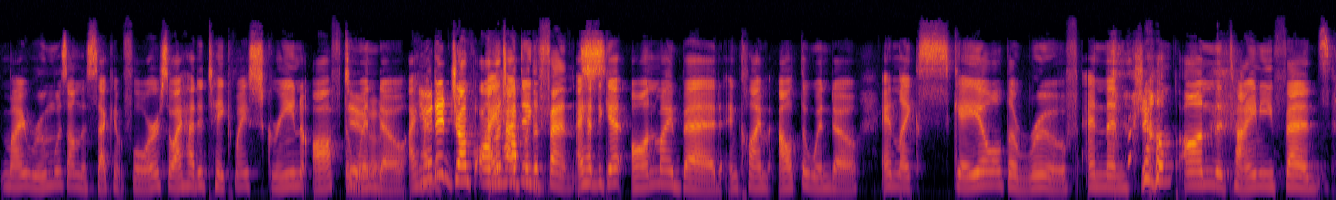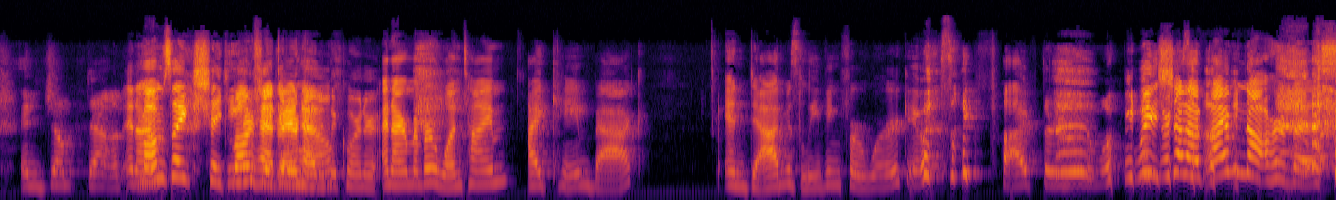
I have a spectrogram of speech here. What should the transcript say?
my room was on the second floor, so I had to take my screen off the Dude, window. I you had had to jump on I the top to- of the fence. I had to get on my bed and climb out the window and like scale the roof and then jump on the tiny fence and jump down. And Mom's like shaking I, her mom's head shaking right her head now. in the corner. And I remember one time I came back and dad was leaving for work. It was like five thirty in the morning. Wait, shut up. I've not heard this.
